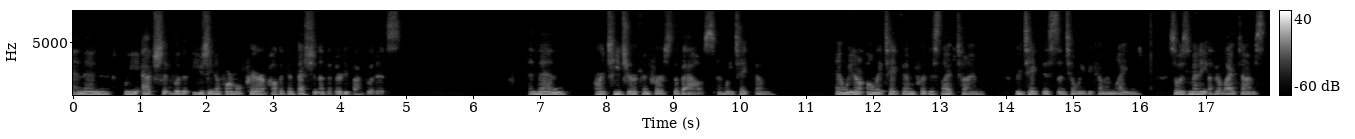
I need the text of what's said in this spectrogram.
and then we actually, with using a formal prayer called the Confession of the 35 Buddhas. And then our teacher confers the vows and we take them. And we don't only take them for this lifetime, we take this until we become enlightened. So as many other lifetimes.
